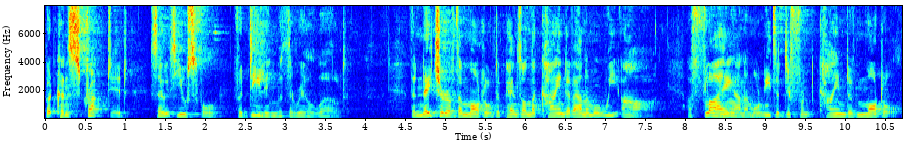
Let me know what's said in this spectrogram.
but constructed so it's useful for dealing with the real world. The nature of the model depends on the kind of animal we are. A flying animal needs a different kind of model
